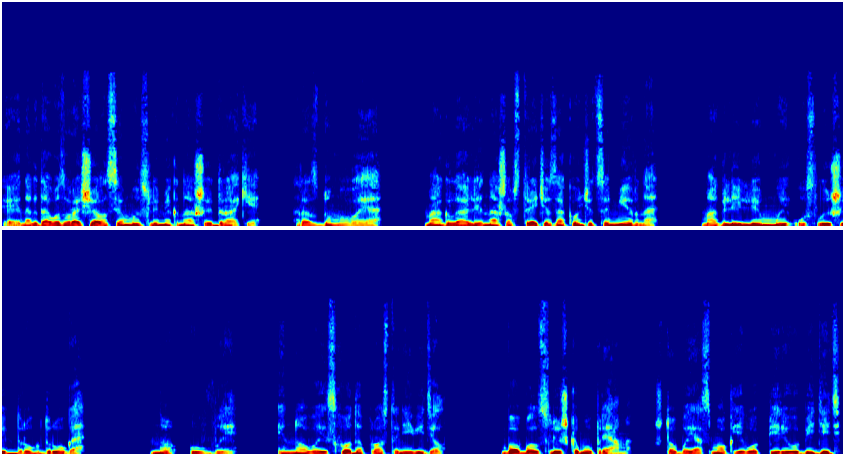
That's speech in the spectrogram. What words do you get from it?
Я иногда возвращался мыслями к нашей драке, раздумывая, могла ли наша встреча закончиться мирно, могли ли мы услышать друг друга. Но, увы, иного исхода просто не видел. Бо был слишком упрям, чтобы я смог его переубедить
